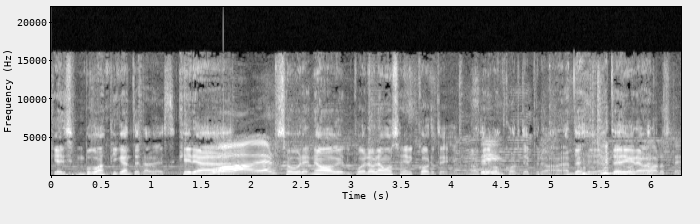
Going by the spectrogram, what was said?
que- es un poco más picante tal vez. Que era Wow, a ver. sobre. No, porque lo hablamos en el corte. No Sí. tenemos corte, pero antes de, antes de grabar. corte.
